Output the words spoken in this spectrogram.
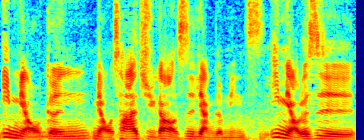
一秒跟秒差距，刚好是两个名词，一秒就是。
